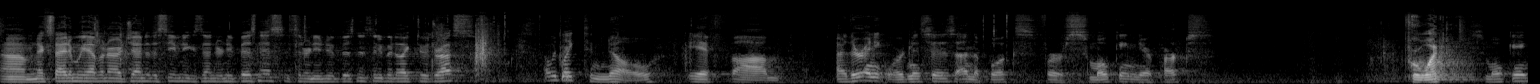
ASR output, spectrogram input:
Um, Next item we have on our agenda this evening is under new business. Is there any new business anybody would like to address? I would like to know if um, Are there any ordinances on the books for smoking near parks? For what? Smoking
